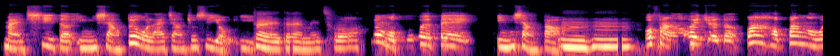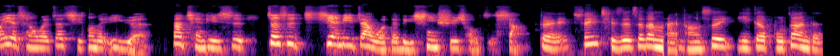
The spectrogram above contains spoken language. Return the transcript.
买气的影响，对我来讲就是有益。对对，没错。因为我不会被影响到。嗯哼，我反而会觉得哇，好棒哦，我也成为这其中的一员。那前提是，这是建立在我的理性需求之上。对，所以其实真的买房是一个不断的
